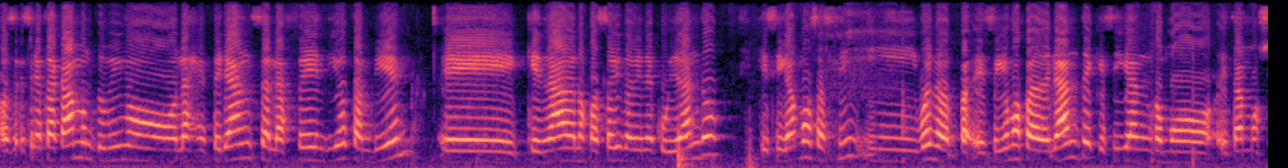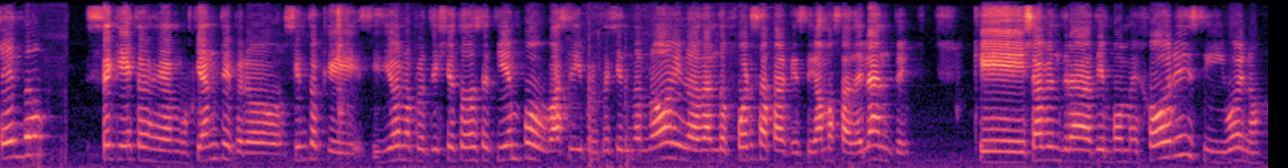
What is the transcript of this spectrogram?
o sea, hasta acá mantuvimos las esperanzas, la fe en Dios también, eh, que nada nos pasó y nos viene cuidando, que sigamos así y bueno, eh, seguimos para adelante, que sigan como estamos yendo. Sé que esto es angustiante, pero siento que si Dios nos protegió todo ese tiempo, va a seguir protegiéndonos y nos dando fuerza para que sigamos adelante, que ya vendrá tiempos mejores y bueno,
